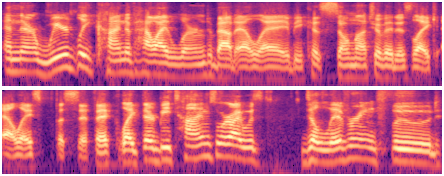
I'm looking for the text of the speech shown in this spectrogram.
and they're weirdly kind of how I learned about LA because so much of it is like LA specific. Like there'd be times where I was delivering food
